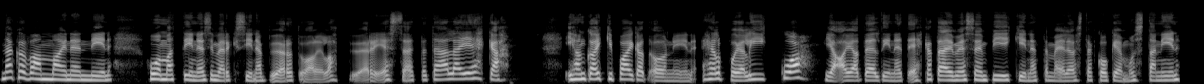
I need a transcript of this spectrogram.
näkövammainen, niin huomattiin esimerkiksi siinä pyörätuolilla pyöriessä, että täällä ei ehkä ihan kaikki paikat on niin helppoja liikkua ja ajateltiin, että ehkä tämä ei mene sen piikiin, että meillä on sitä kokemusta, niin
